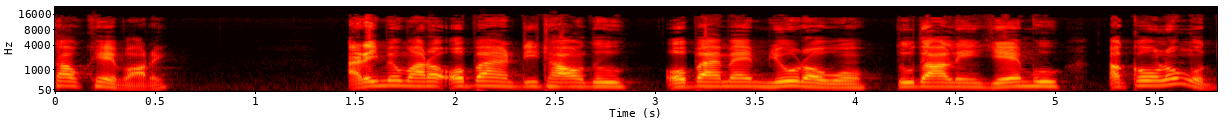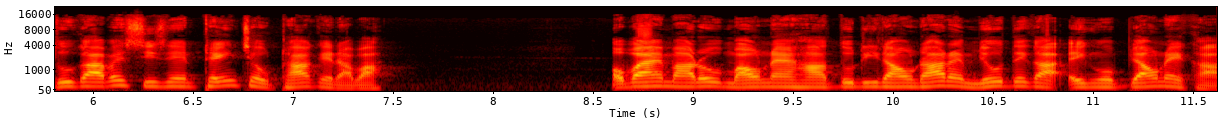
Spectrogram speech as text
ဆောက်ခဲ့ပါတယ်။အဲဒီမျိုးမှာတော့ Open တီထောင်သူ Open ပဲမျိုးတော်ဝန်သူသားလင်းရဲမှုအကုန်လုံးကိုသူကပဲစီစဉ်ထိန်းချုပ်ထားခဲ့တာပါ။ Open မှာတော့မောင်နှံဟာသူတီထောင်ထားတဲ့မျိုးတစ်ကအိမ်ကိုပြောင်းတဲ့အခါ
